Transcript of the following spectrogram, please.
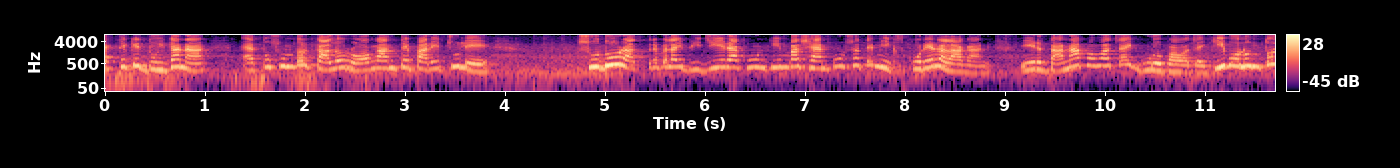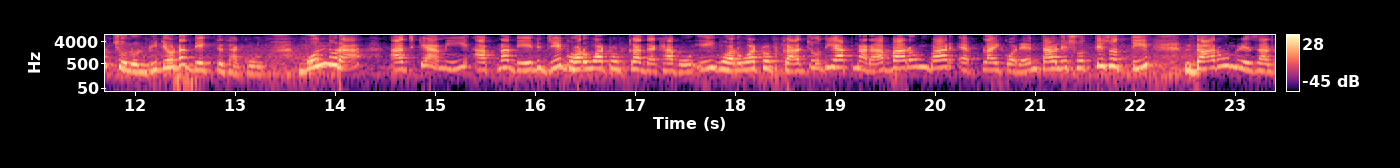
এক থেকে দুই দানা এত সুন্দর কালো রং আনতে পারে চুলে। শুধু রাত্রেবেলায় ভিজিয়ে রাখুন কিংবা শ্যাম্পুর সাথে মিক্স করে লাগান। এর দানা পাওয়া যায়, গুঁড়ো পাওয়া যায়। কি বলুন তো? চলুন ভিডিওটা দেখতে থাকুন। বন্ধুরা, আজকে আমি আপনাদের যে ঘরোয়া টোটকা দেখাবো, এই ঘরোয়া টোটকা যদি আপনারা বারংবার অ্যাপ্লাই করেন, তাহলে সত্যি সত্যি দারুণ রেজাল্ট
